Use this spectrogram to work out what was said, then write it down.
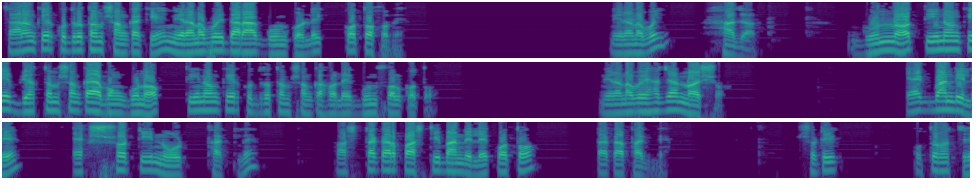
চার অঙ্কের ক্ষুদ্রতম সংখ্যাকে নিরানব্বই দ্বারা গুণ করলে কত হবে? নিরানব্বই হাজার। গুণ্য তিন অঙ্কের বৃহত্তম সংখ্যা এবং গুণক তিন অঙ্কের ক্ষুদ্রতম সংখ্যা হলে গুণফল কত? নিরানব্বই হাজার নয়শো। এক বান্ডিলে একশোটি নোট থাকলে পাঁচ টাকার পাঁচটি বান্ডিলে কত টাকা থাকবে? সঠিক উত্তর হচ্ছে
